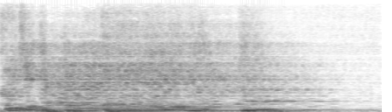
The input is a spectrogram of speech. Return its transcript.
Coochie Cat.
